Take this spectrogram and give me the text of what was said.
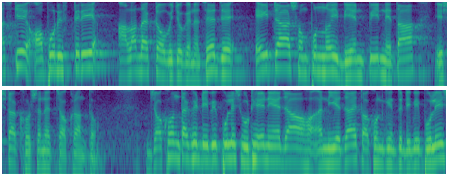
আজকে অপুর স্ত্রী আলাদা একটা অভিযোগ এনেছে যে এইটা সম্পূর্ণই বিএনপি নেতা ইশরাক হোসেনের চক্রান্ত। যখন তাকে ডিবি পুলিশ উঠিয়ে নিয়ে যাওয়া নিয়ে যায়, তখন কিন্তু ডিবি পুলিশ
